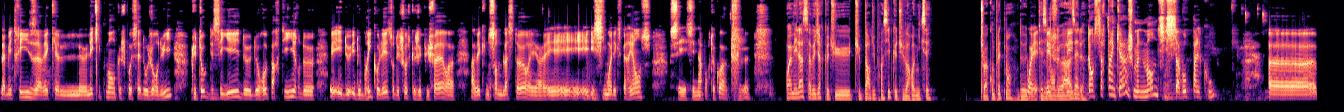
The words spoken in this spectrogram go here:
la maîtrise, avec l'équipement que je possède aujourd'hui, plutôt que d'essayer de, repartir de et de, bricoler sur des choses que j'ai pu faire euh, avec une Sound Blaster et, euh, et, et- six mois d'expérience. C'est n'importe quoi. ouais, mais là ça veut dire que tu pars du principe que tu vas remixer. Vois complètement de, quasiment je- de A à Z. Dans certains cas, je me demande si ça vaut pas le coup. Euh,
